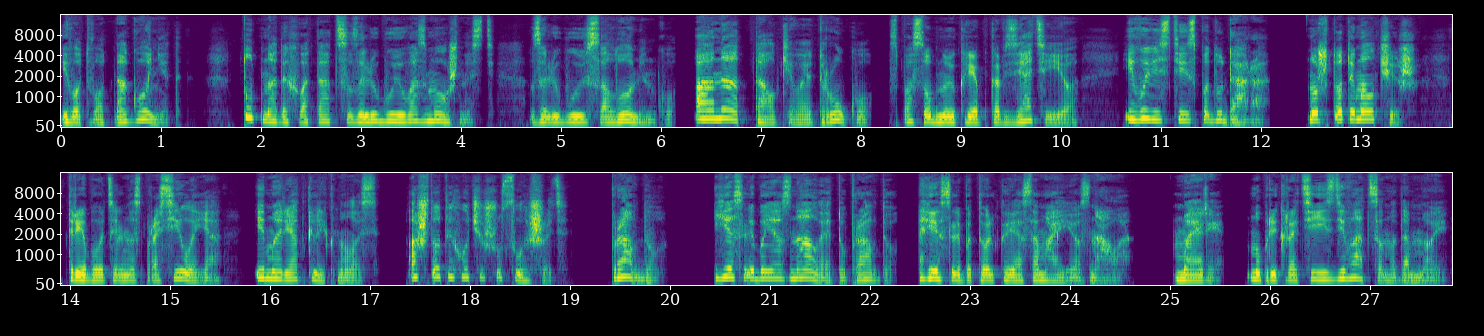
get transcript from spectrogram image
и вот-вот нагонит? Тут надо хвататься за любую возможность, за любую соломинку, а она отталкивает руку, способную крепко взять ее и вывести из-под удара. «Ну что ты молчишь?» — требовательно спросила я, и Мэри откликнулась. «А что ты хочешь услышать? Правду? Если бы я знала эту правду, если бы только я сама ее знала. Мэри, ну прекрати издеваться надо мной.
